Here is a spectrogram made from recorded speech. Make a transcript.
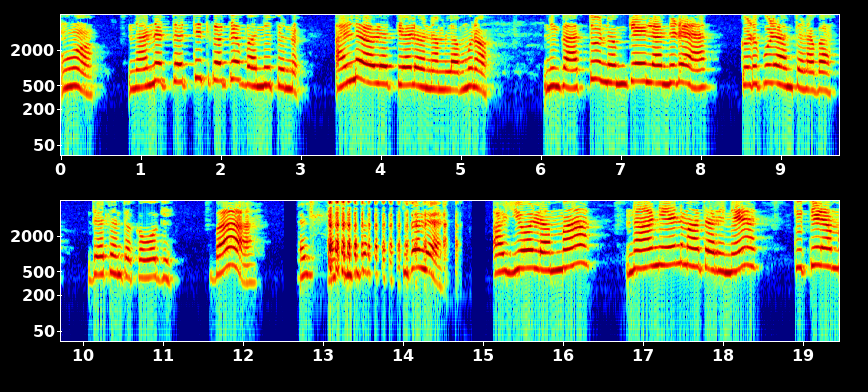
ಹ್ಞೂ ನನ್ನ ತತ್ತಿದ್ಕೊಕ್ಕೆ ಬಂದಿತ್ತು ಅಲ್ಲ ಅವಳ ಕೇಳು ನಮ್ಮ ಲಮ್ಮನ ನಿಂಗೆ ಹತ್ತು ನಂಬಿಕೆ ಇಲ್ಲ ಅಂದ್ರೆ ಹೋಗಿ. ಬಾ. ಅಯ್ಯೋ ಅಮ್ಮ ನಾನೇನು ಮಾತಾಡಿನೆ ತುತಿ ಅಮ್ಮ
